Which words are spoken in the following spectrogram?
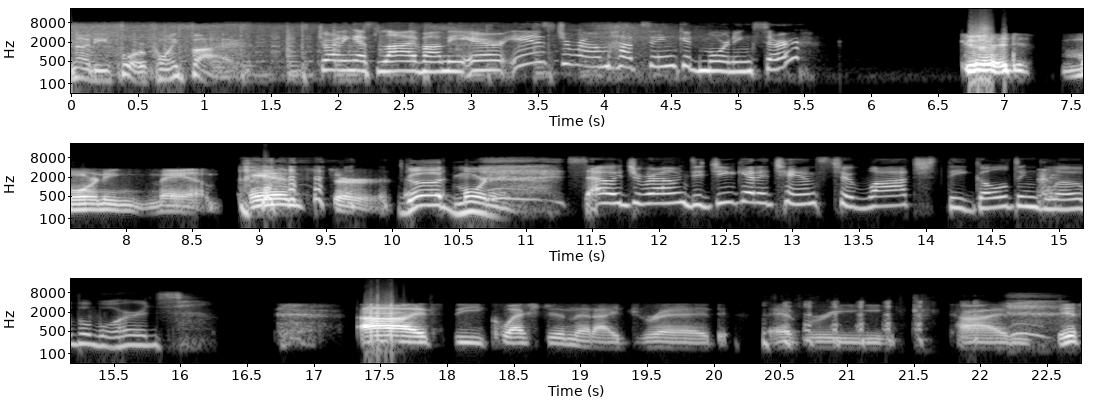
94.5. Joining us live on the air is Jerome Hudson. Good morning, sir. Good morning, ma'am and sir. Good morning. So, Jerome, did you get a chance to watch the Golden Globe Awards? Uh, it's the question that I dread every time this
